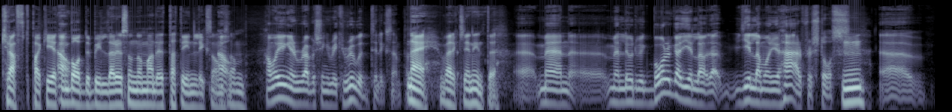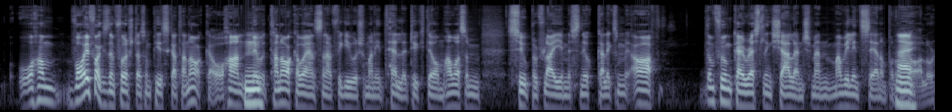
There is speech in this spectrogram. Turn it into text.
kraftpaket, Ja. en bodybuildare som de hade tagit in liksom. Ja. Som, Han var ju ingen Ravishing Rick Rude till exempel. nej, verkligen inte. Eh, Men, eh, men Ludvig Borga gillar, eh, gillar man ju här förstås. Mm. Och han var ju faktiskt den första som piskade Tanaka. Och han, Mm. det, Tanaka var en sån här figur som man inte heller tyckte om. Han var som Superfly med snucka. Liksom, ja, de funkar i Wrestling Challenge, men man vill inte se dem på några galor.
